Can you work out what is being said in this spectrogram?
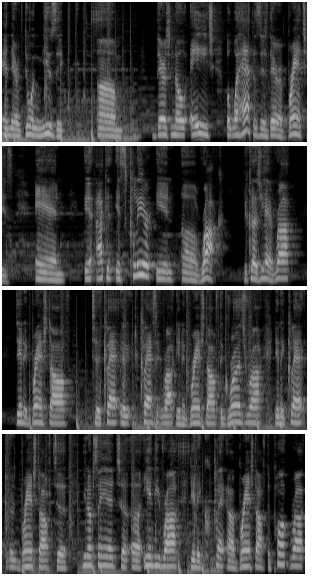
and they're doing music. Um, there's no age, but what happens is there are branches, and it, I can. It's clear in uh, rock because you had rock, then it branched off to uh, classic rock, then it branched off to grunge rock, then it uh, branched off to, you know what I'm saying, to uh, indie rock, then it uh, branched off to punk rock.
